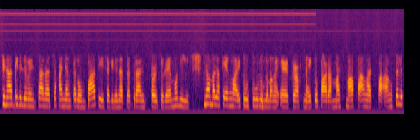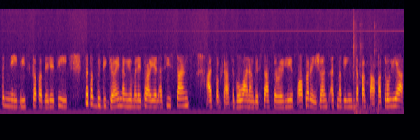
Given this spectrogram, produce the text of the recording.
Sinabi ni Lorenzana sa kanyang talumpati sa ginanap na transfer ceremony na malaki ang maitutulong ng mga aircraft na ito para mas mapaangat pa ang Philippine Navy's capability sa pagbibigay ng humanitarian assistance at pagsasagawa ng disaster relief operations at maging sa pagpapatrolya.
